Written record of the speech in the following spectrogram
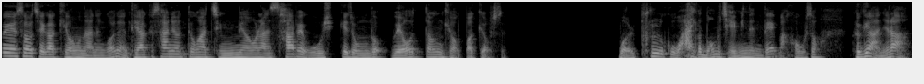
학교에서 제가 기억나는 거는 대학교 4년 동안 증명을 한 450개 정도 외웠던 기억밖에 없어요. 뭘 풀고 와 이거 너무 재밌는데 막 거기서 그게 아니라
